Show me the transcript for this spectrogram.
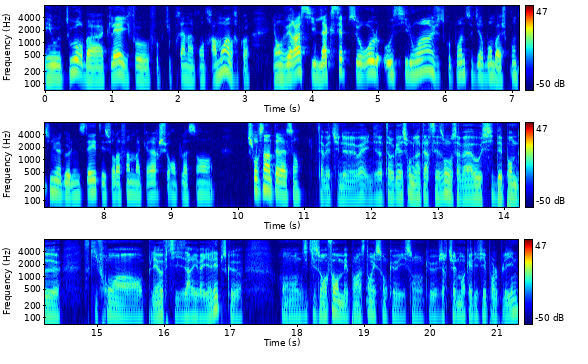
Et autour, bah, Clay, il faut, faut que tu prennes un contrat moindre, quoi. Et on verra s'il accepte ce rôle aussi loin jusqu'au point de se dire bon, bah, je continue à Golden State et sur la fin de ma carrière, je suis remplaçant. Je trouve ça intéressant. Ça va être une, ouais, une des interrogations de l'intersaison. Ça va aussi dépendre de ce qu'ils feront en playoff s'ils arrivent à y aller, parce que on dit qu'ils sont en forme, mais pour l'instant ils sont que, ils sont que virtuellement qualifiés pour le play-in.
